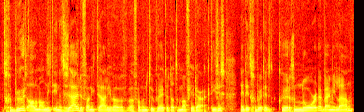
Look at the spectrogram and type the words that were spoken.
Het gebeurt allemaal niet in het zuiden van Italië... waarvan we natuurlijk weten dat de maffia daar actief is. Nee, dit gebeurt in het keurige noorden, bij Milaan.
